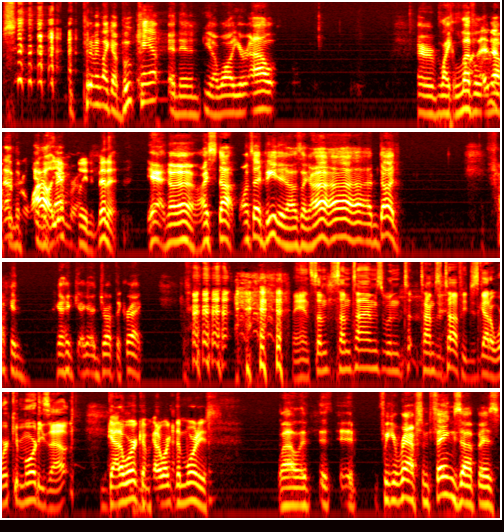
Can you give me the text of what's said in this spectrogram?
put them in like a boot camp, and then you know while you're out, they're like leveling Been up that in the, for a in the. You haven't played a minute. Yeah, no, no, no. I stopped once I beat it. I was like, ah, ah, ah, I'm done. Fucking, I gotta, I gotta drop the crack. Man, some sometimes when t- times are tough, you just got to work your Mortys out. Got to work them. Got to work the Mortys. Well, if, if if we can wrap some things up as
